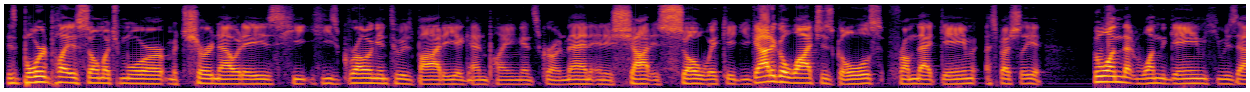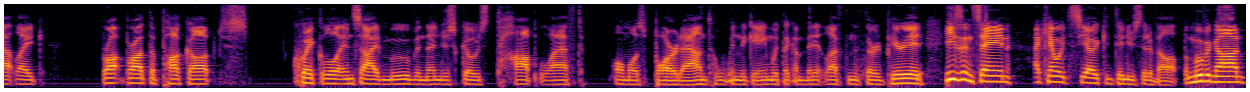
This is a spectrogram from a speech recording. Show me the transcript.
his board play is so much more mature nowadays. He he's growing into his body again, playing against grown men, and his shot is so wicked. You got to go watch his goals from that game, especially the one that won the game. He was at like brought brought the puck up, just quick little inside move, and then just goes top left, almost bar down to win the game with like a minute left in the third period. He's insane. I can't wait to see how he continues to develop. But moving on.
